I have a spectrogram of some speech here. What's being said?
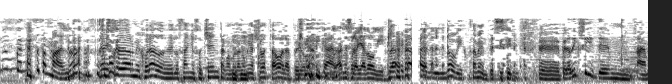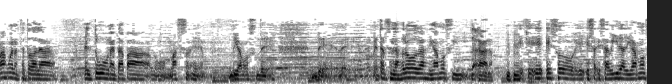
no, no está tan mal, ¿no? Supongo que debe haber mejorado desde los años 80 cuando la comía yo hasta ahora, pero... Claro, antes solo había doggy. Claro, el, Dobby, justamente, sí, sí, sí. Eh, pero Dixie, eh, además, bueno, está toda la... Él tuvo una etapa más, eh, digamos, de, de, de meterse en las drogas, digamos, y... Claro. Ujú. Eh, eh, eso esa, esa vida digamos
